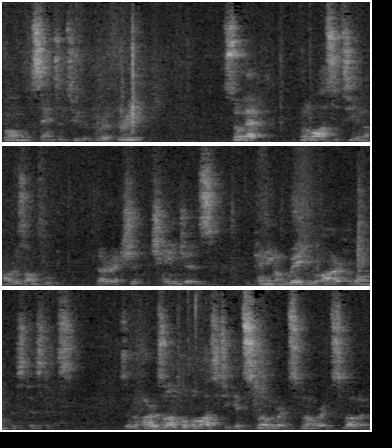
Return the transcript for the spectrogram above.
from the center to the periphery, so that velocity in the horizontal direction changes depending on where you are along this distance. So the horizontal velocity gets slower and slower and slower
